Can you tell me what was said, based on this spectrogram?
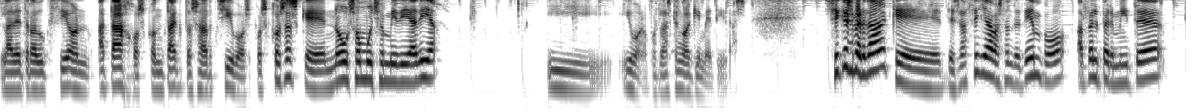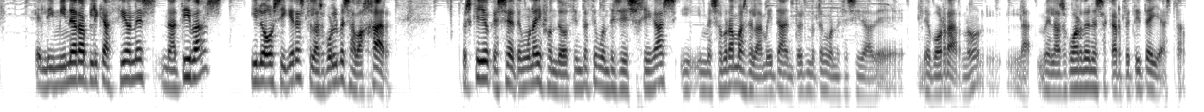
la de traducción, atajos, contactos, archivos, pues cosas que no uso mucho en mi día a día y, bueno, pues las tengo aquí metidas. Sí que es verdad que desde hace ya bastante tiempo Apple permite eliminar aplicaciones nativas y luego si quieres te las vuelves a bajar. Pues que yo que sé, tengo un iPhone de 256 GB y, me sobra más de la mitad, entonces no tengo necesidad de, borrar, ¿no? me las guardo en esa carpetita y ya está.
